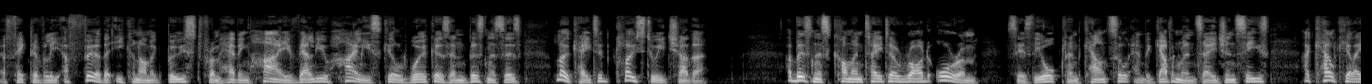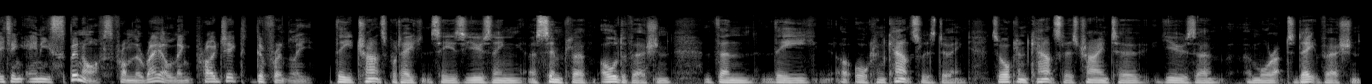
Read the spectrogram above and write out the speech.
effectively a further economic boost from having high value, highly skilled workers and businesses located close to each other. A business commentator, Rod Oram, says the Auckland Council and the government's agencies are calculating any spin-offs from the rail link project differently. The transport agency is using a simpler, older version than the uh, Auckland Council is doing. So Auckland Council is trying to use a, a more up-to-date version,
